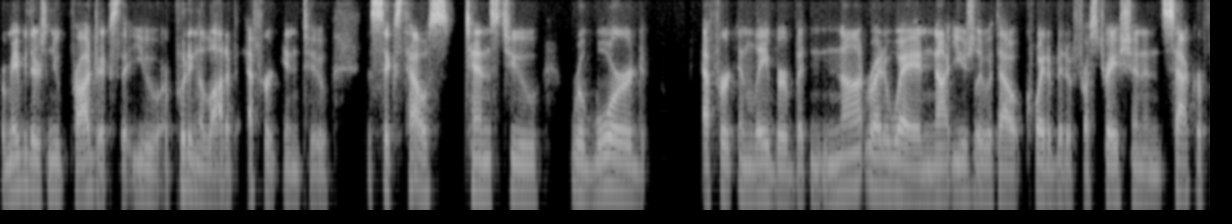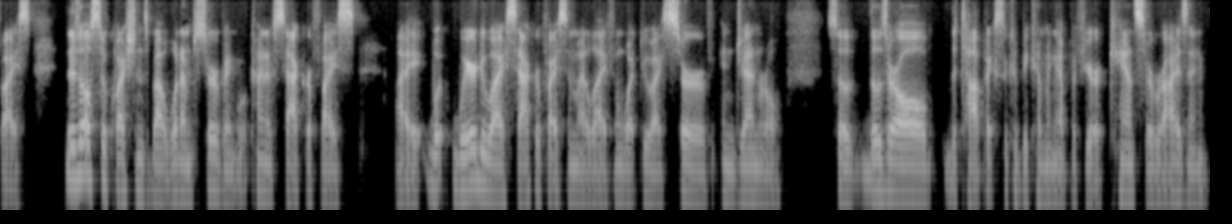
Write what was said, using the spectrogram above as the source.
or maybe there's new projects that you are putting a lot of effort into. The sixth house tends to reward effort and labor, but not right away and not usually without quite a bit of frustration and sacrifice. There's also questions about what I'm serving, what kind of sacrifice I, what, where do I sacrifice in my life and what do I serve in general? So those are all the topics that could be coming up if you're a Cancer rising.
